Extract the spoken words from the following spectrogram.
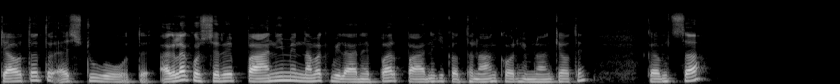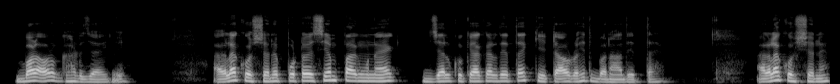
क्या होता है? तो एच टू ओ होता है। अगला क्वेश्चन है, पानी में नमक मिलाने पर पानी के कथनांक और हिमनांक क्या होते हैं? क्रमशः बढ़ और घट जाएँगे। अगला क्वेश्चन है, पोटेशियम परमैंगनेट जल को क्या कर देता है? कीटाणु रहित बना देता है। अगला क्वेश्चन है,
